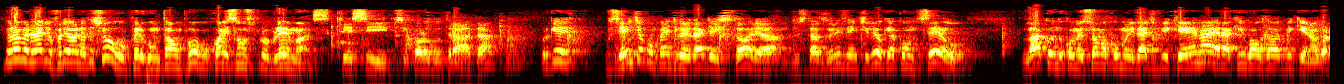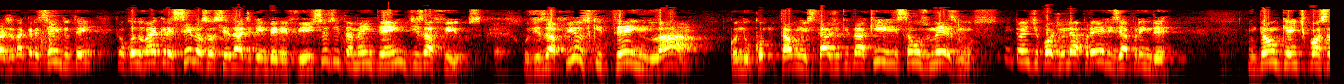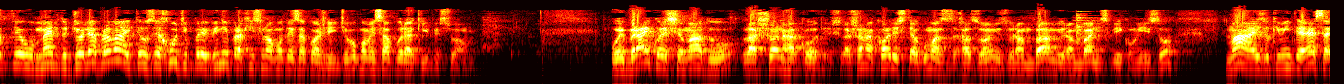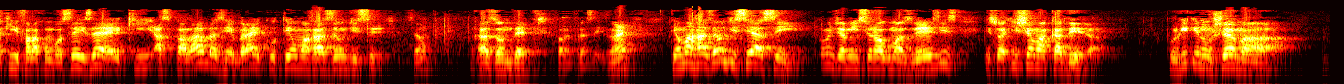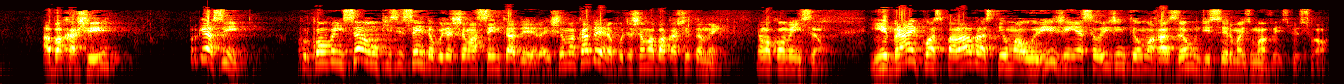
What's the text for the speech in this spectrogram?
Então, na verdade, eu falei, olha, deixa eu perguntar um pouco quais são os problemas que esse psicólogo trata, porque se a gente acompanha de verdade a história dos Estados Unidos, a gente vê o que aconteceu. Lá quando começou uma comunidade pequena, era aqui igual estava pequeno. Agora já está crescendo, tem. Então, quando vai crescendo a sociedade tem benefícios e também tem desafios. Os desafios que tem lá, quando estava no estágio que está aqui, são os mesmos. Então a gente pode olhar para eles e aprender. Então, que a gente possa ter o mérito de olhar para lá e ter o zerru de prevenir para que isso não aconteça com a gente. Eu vou começar por aqui, pessoal. O hebraico é chamado Lashon HaKodesh. Lashon HaKodesh tem algumas razões, o Rambam e o Ramban explicam isso, mas o que me interessa aqui falar com vocês é que as palavras em hebraico têm uma razão de ser. São razão d'être, fala em francês, não é? Tem uma razão de ser assim. Como a gente já mencionou algumas vezes, isso aqui chama cadeira. Por que, que não chama abacaxi? Porque assim, por convenção, o que se senta podia chamar sentadeira, e chama cadeira, podia chamar abacaxi também. É uma convenção. Em hebraico, as palavras têm uma origem, e essa origem tem uma razão de ser mais uma vez, pessoal.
